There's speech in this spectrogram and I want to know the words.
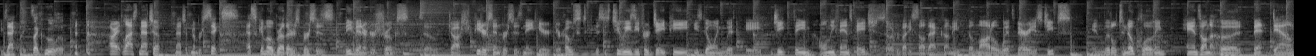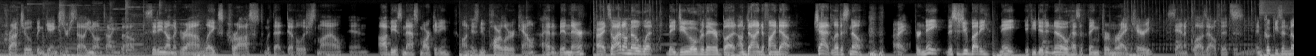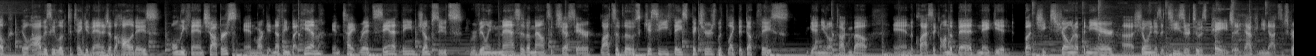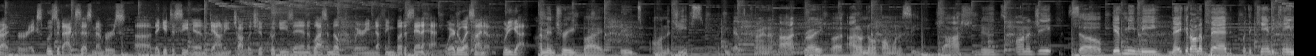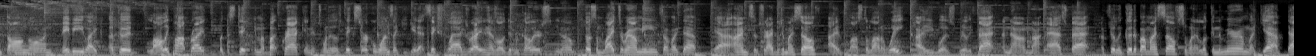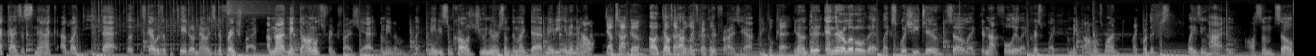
Exactly. It's like Hulu. All right, last matchup, matchup number six Eskimo Brothers versus the Vinegar Strokes. So, Josh Peterson versus Nate here, your host. This is too easy for JP. He's going with a Jeep theme OnlyFans page. So, everybody saw that coming. He'll model with various Jeeps in little to no clothing hands on the hood, bent down, crotch open, gangster style. You know what I'm talking about. Sitting on the ground, legs crossed with that devilish smile and obvious mass marketing on his new Parler account. I haven't been there. All right, so I don't know what they do over there, but I'm dying to find out. Chad, let us know. All right, for Nate, this is you, buddy. Nate, if you didn't know, has a thing for Mariah Carey, Santa Claus outfits, and cookies and milk. He'll obviously look to take advantage of the holidays, OnlyFans shoppers, and market nothing but him in tight red Santa themed jumpsuits, revealing massive amounts of chest hair, lots of those kissy face pictures with like the duck face Again, you know I'm talking about. And the classic on the bed, naked, butt cheeks showing up in the air, uh, showing as a teaser to his page. Like, how can you not subscribe? For exclusive access members, uh, they get to see him downing chocolate chip cookies and a glass of milk, wearing nothing but a Santa hat. Where do I sign up? What do you got? I'm intrigued by nudes on the Jeeps. Think that's kind of hot, right? But I don't know if I want to see Josh nudes on a Jeep. So give me me naked on a bed with a candy cane thong on, maybe like a good lollipop, right? Put the stick in my butt crack, and it's one of those big circle ones like you get at Six Flags, right? And has all different colors, you know. Throw some lights around me and stuff like that. Yeah, I'm subscribing to myself. I've lost a lot of weight. I was really fat, and now I'm not as fat. I'm feeling good about myself. So when I look in the mirror, I'm like, yeah, that guy's a snack. I'd like to eat that. Look, this guy was a potato. Now he's like a French fry. I'm not at McDonald's French fries yet. I mean, I'm like maybe some Carl's Jr. or something like that. Maybe In and Out. Del Taco. Oh, Del, Taco, Taco's like got crinkle- good fries. Yeah. Crinkle cut. You know, they're and they're a little bit like squishy too. So like they're not fully like crisp like a McDonald's one, like where they're just blazing hot and awesome. So,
